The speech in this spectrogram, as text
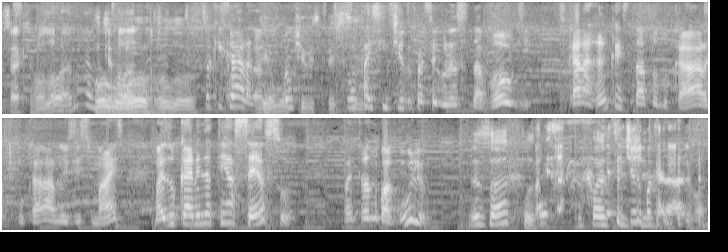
Será que rolou? Eu não lembro Rolou, falado. rolou. Só que, cara, Tem um não, motivo não específico. faz sentido pra segurança da Vogue. Os caras arrancam a estátua do cara, tipo, o cara ah, não existe mais, mas o cara ainda tem acesso pra entrar no bagulho. Exato. Não faz Faz sentido pra caralho, mano.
